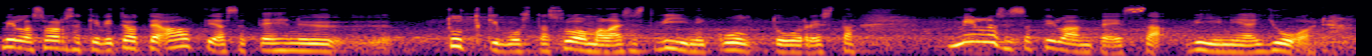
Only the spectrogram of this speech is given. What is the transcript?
Milla Sorsakivi, te olette Altiassa tehnyt tutkimusta suomalaisesta viinikulttuurista. Millaisissa tilanteissa viiniä juodaan?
